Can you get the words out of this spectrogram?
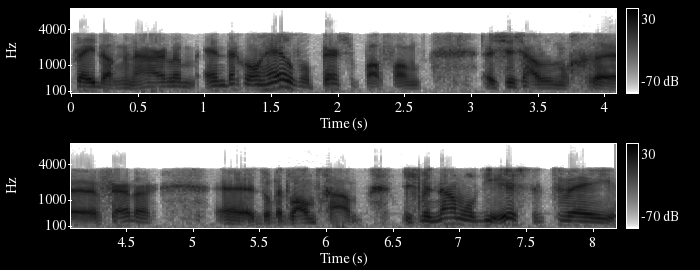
twee dagen in Haarlem. En daar kwam heel veel pers op af, want uh, ze zouden nog verder door het land gaan. Dus met name op die eerste twee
